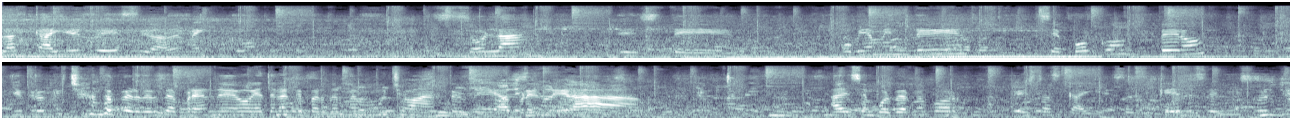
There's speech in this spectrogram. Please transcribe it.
Las calles de Ciudad de México, sola. Este, obviamente sé poco, pero yo creo que echando a perder se aprende. Voy a tener que perderme mucho antes de aprender a, a desenvolverme por estas calles. Así que deseen mi suerte.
